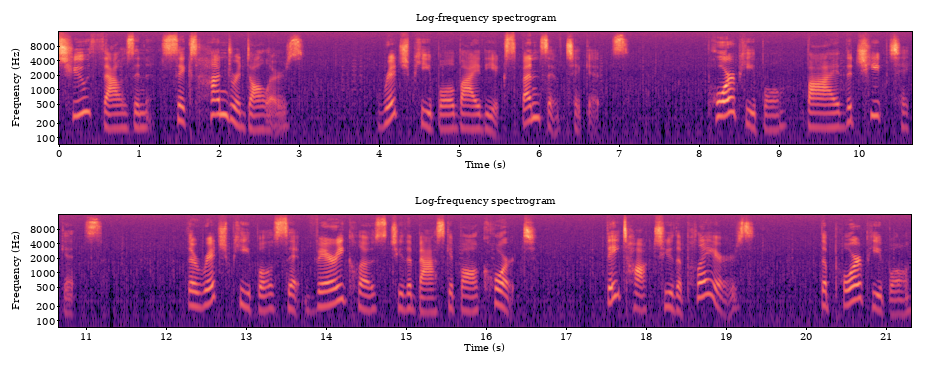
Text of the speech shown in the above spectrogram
$2,600. Rich people buy the expensive tickets. Poor people buy the cheap tickets. The rich people sit very close to the basketball court. They talk to the players. The poor people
